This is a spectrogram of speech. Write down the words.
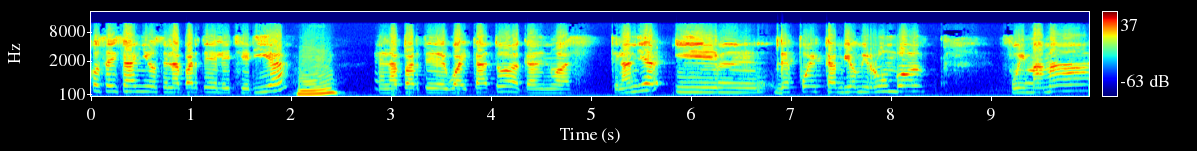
o 6 años en la parte de lechería. ¿Mm? en la parte de Waikato, acá en Nueva Zelanda, y mm, después cambió mi rumbo, fui mamá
